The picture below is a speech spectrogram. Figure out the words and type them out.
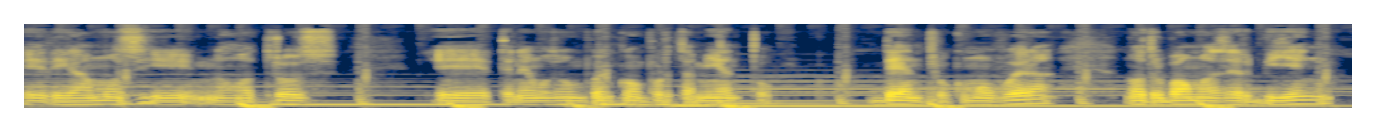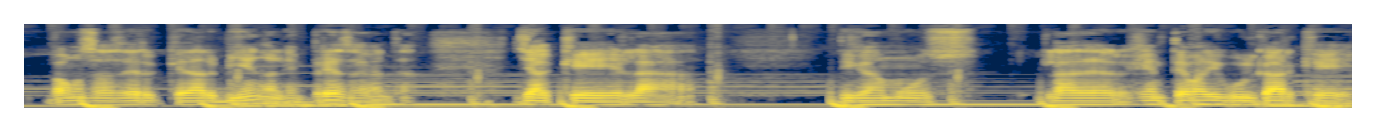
eh, digamos, si nosotros eh, tenemos un buen comportamiento dentro como fuera, nosotros vamos a hacer bien, vamos a hacer quedar bien a la empresa, ¿verdad? Ya que la, digamos, la gente va a divulgar que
